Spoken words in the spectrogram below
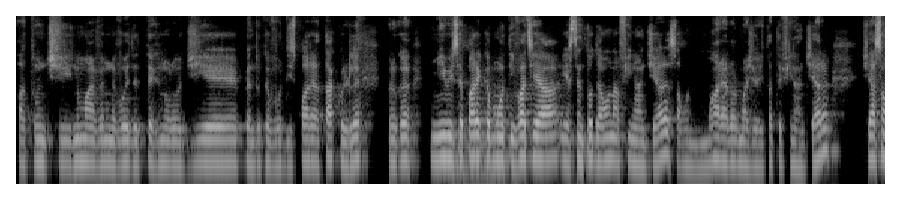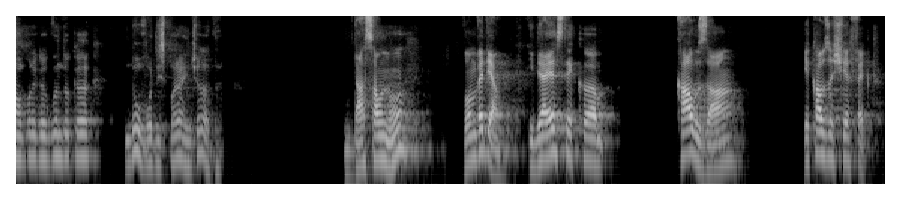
atunci nu mai avem nevoie de tehnologie pentru că vor dispare atacurile, pentru că mie mi se pare că motivația este întotdeauna financiară sau în marea lor majoritate financiară și asta mă pune că gândul că nu vor dispărea niciodată. Da sau nu? Vom vedea. Ideea este că cauza e cauză și efect.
